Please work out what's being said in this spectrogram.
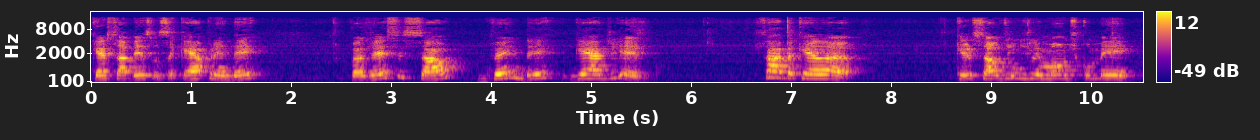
Quer saber se você quer aprender? Fazer esse sal, vender, ganhar dinheiro. Sabe aquela, aquele salzinho de limão de comer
